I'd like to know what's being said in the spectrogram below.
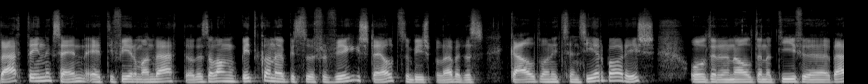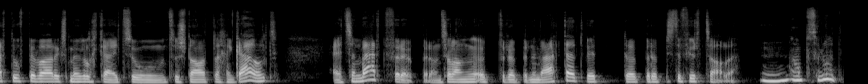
Wert drin sehen, hat die Firma einen Wert. Oder? Solange Bitcoin etwas zur Verfügung stellt, zum Beispiel eben das Geld, das nicht zensierbar ist, oder eine alternative Wertaufbewahrungsmöglichkeit zu, zu staatlichem Geld, hat es einen Wert für jemanden. Und solange jemand für einen Wert hat, wird jemand etwas dafür zahlen. Mm, absolut.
